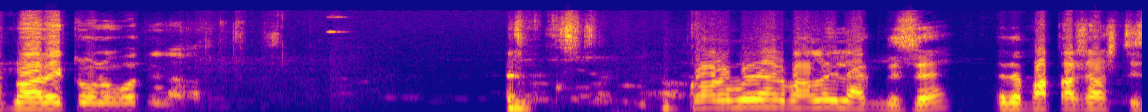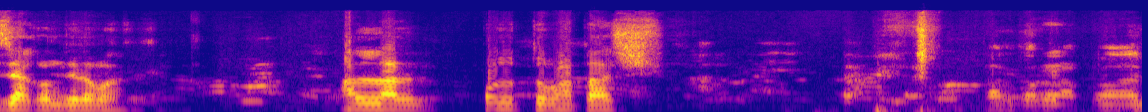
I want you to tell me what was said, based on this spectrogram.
আপনার একটু অনুভূতি জানাবেন। গরমে আর ভালোই লাগতেছে এতে বাতাস আসতেছে এখন যেরকম। আল্লাহর প্রদত্ত বাতাস। তারপরে আপনার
